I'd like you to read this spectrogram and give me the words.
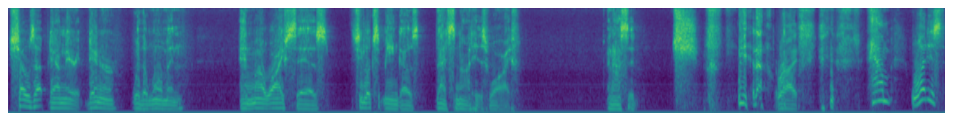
shows up down there at dinner with a woman, and my wife says, she looks at me and goes, that's not his wife. And I said, shh. you know? Right. How, what is,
